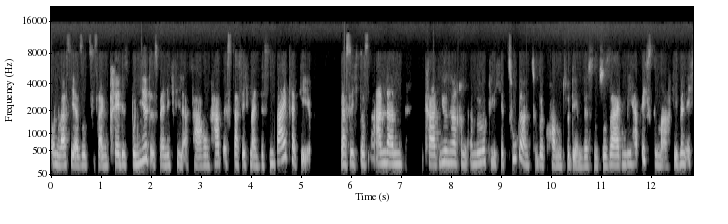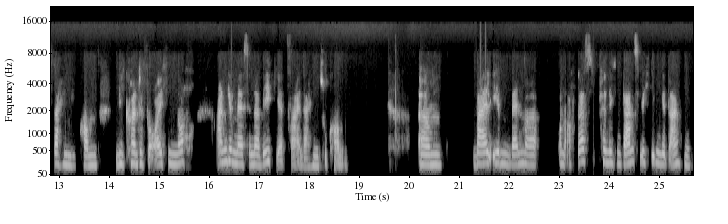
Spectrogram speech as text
und was ja sozusagen prädisponiert ist, wenn ich viel Erfahrung habe, ist, dass ich mein Wissen weitergebe, dass ich das anderen, gerade Jüngeren, ermögliche, Zugang zu bekommen zu dem Wissen, zu sagen, wie habe ich es gemacht, wie bin ich dahin gekommen, wie könnte für euch noch angemessener Weg jetzt sein, dahin zu kommen. Ähm, weil eben, wenn man, und auch das finde ich einen ganz wichtigen Gedanken,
